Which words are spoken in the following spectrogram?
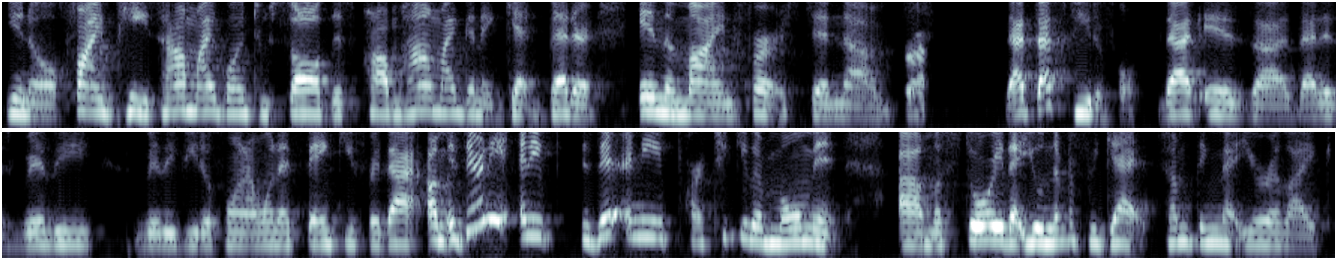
you know, find peace? How am I going to solve this problem? How am I going to get better in the mind first? And um, right. that that's beautiful. That is uh, that is really really beautiful and i want to thank you for that um is there any any is there any particular moment um a story that you'll never forget something that you're like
